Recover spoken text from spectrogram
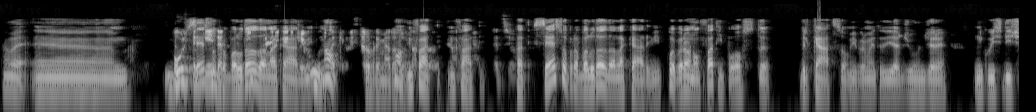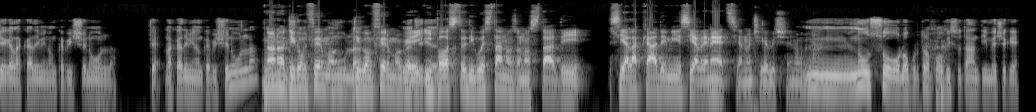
Vabbè, ehm... Oltre se è sopravvalutato da dall'Academy, no, perché è stato premiato no infatti, infatti, infatti, se è sopravvalutato dall'Academy, poi però non fate i post del cazzo, mi permetto di aggiungere, in cui si dice che l'Academy non capisce nulla. Cioè, l'Academy non capisce nulla. No, no, ti confermo, ti confermo che i post di quest'anno sono stati sia l'Academy sia Venezia, non ci capisce nulla. Mm, non solo, purtroppo ho visto tanti invece che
